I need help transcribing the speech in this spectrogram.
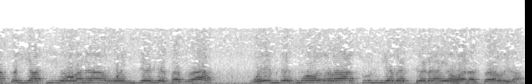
አስጸያፊ የሆነ ወንጀል የሰራ ወይም ደግሞ ራሱን የበደለ የሆነ ሰው ይላል።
